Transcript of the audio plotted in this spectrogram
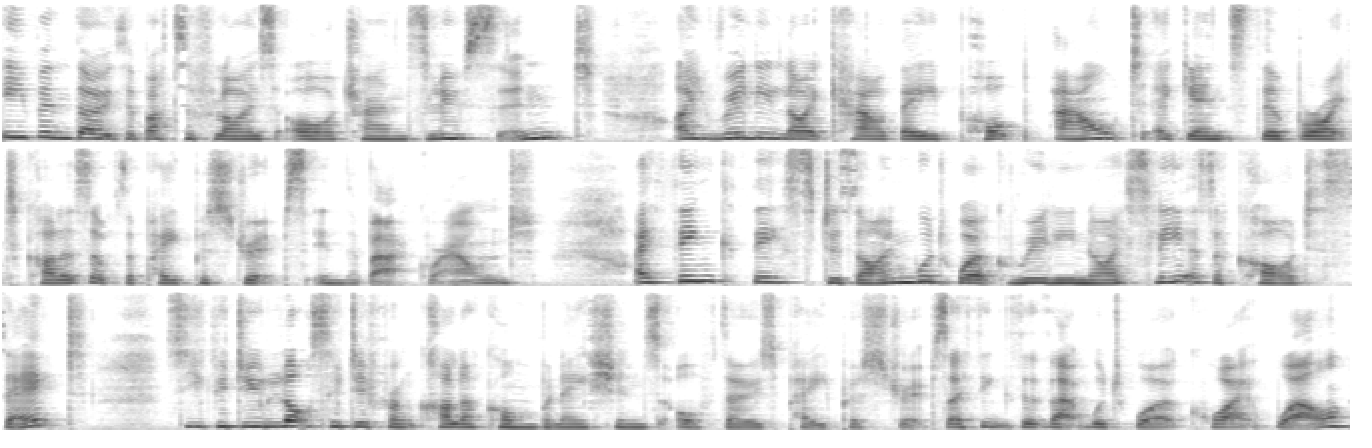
Even though the butterflies are translucent, I really like how they pop out against the bright colours of the paper strips in the background. I think this design would work really nicely as a card set, so you could do lots of different colour combinations of those paper strips. I think that that would work quite well,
